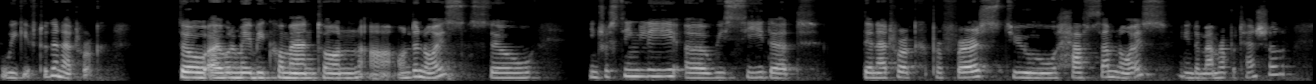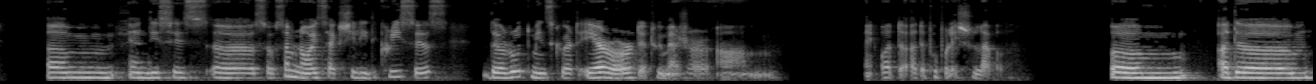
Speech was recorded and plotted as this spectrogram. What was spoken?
we give to the network. So I will maybe comment on uh, on the noise. So interestingly, uh, we see that the network prefers to have some noise in the membrane potential. Um, and this is, uh, so some noise actually decreases the root mean squared error that we measure um, at the, at the population level. Um, at the,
